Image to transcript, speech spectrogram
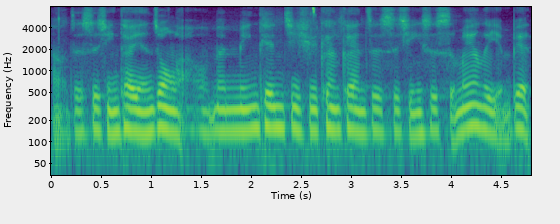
好，这事情太严重了，我们明天继续看看这事情是什么样的演变。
